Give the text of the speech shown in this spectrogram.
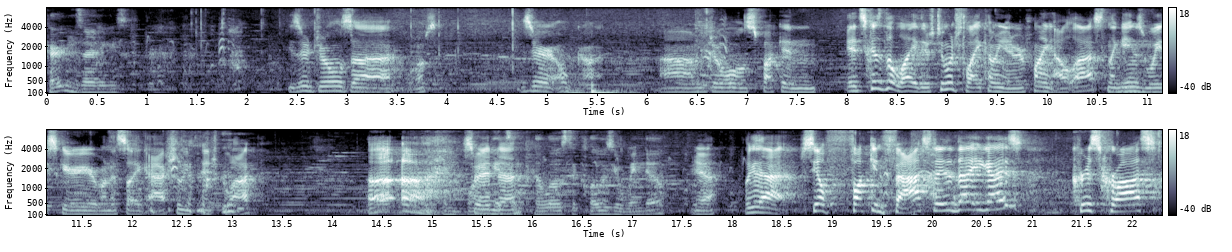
curtains are these? These are Joel's. Uh, whoops. These are. Oh god. Um, Joel's fucking. It's because the light. There's too much light coming in. We were playing Outlast, and the game's way scarier when it's like actually pitch black. Uh, uh. So we had Blankets to. and pillows to close your window. Yeah. Look at that. See how fucking fast I did that, you guys? Crisscross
